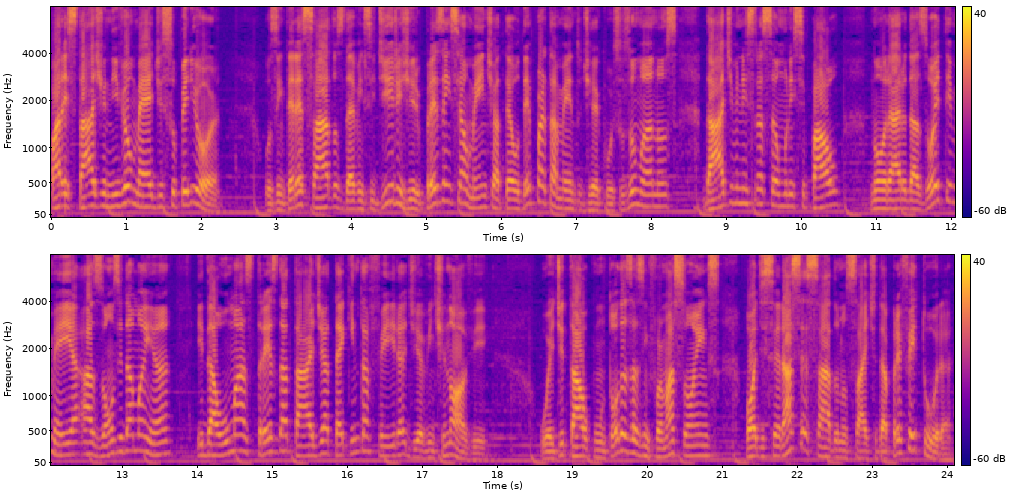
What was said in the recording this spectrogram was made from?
para estágio nível médio e superior. Os interessados devem se dirigir presencialmente até o Departamento de Recursos Humanos da Administração Municipal no horário das 8h30 às 11 da manhã e da 1 às 3 da tarde até quinta-feira, dia 29. O edital com todas as informações pode ser acessado no site da Prefeitura.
